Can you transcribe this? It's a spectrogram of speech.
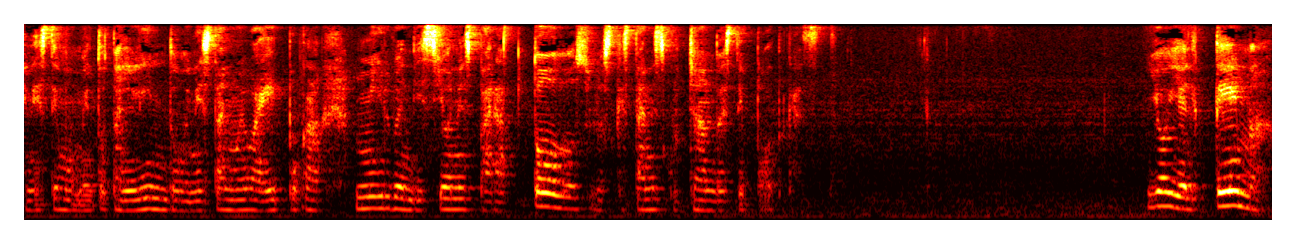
en este momento tan lindo, en esta nueva época. Mil bendiciones para todos los que están escuchando este podcast. Y hoy el tema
